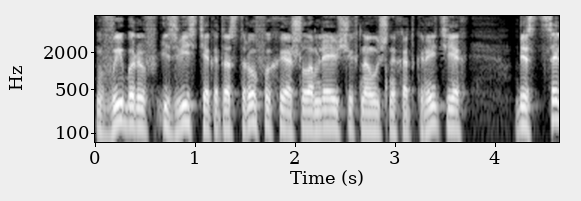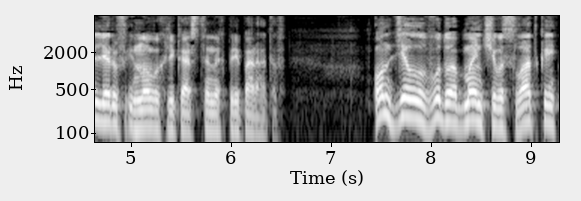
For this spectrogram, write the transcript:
выборов, известий о катастрофах и ошеломляющих научных открытиях, бестселлеров и новых лекарственных препаратов. Он делал воду обманчиво сладкой,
